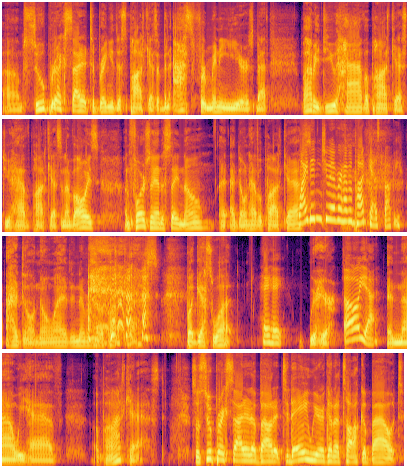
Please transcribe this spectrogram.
Um, super excited to bring you this podcast. I've been asked for many years, Beth, Bobby, do you have a podcast? Do you have a podcast? And I've always, unfortunately, had to say no. I, I don't have a podcast. Why didn't you ever have a podcast, Bobby? I don't know why I didn't ever have a podcast. but guess what? Hey, hey. We're here. Oh, yeah. and now we have a podcast. So, super excited about it. Today, we are going to talk about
